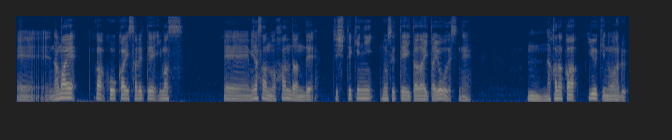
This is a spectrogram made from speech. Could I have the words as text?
えー、名前が公開されています。えー、皆さんの判断で自主的に載せていただいたようですね。うん、なかなか勇気のある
